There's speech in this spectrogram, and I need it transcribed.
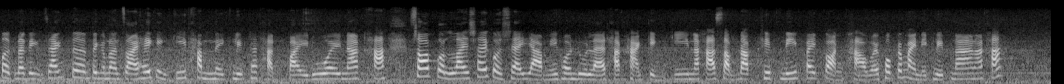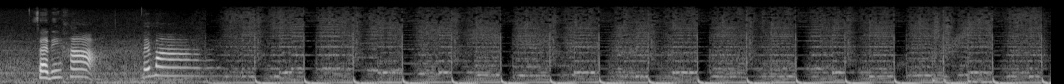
เปิดกระดิ่งแจ้งเตือนเป็นกำลังใจให้เก่งกี้ทำในคลิปถัดไปด้วยนะคะ ชอบกดไลค์ใช่กดแชร์อยากมีคนดูแลทักหาเก่งกี้นะคะสำหรับคลิปนี้ไปก่อนค่ะไว้พบกันใหม่ในคลิปหน้านะคะ สวัสดีค่ะ บ๊ายบาย フフフフフ。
